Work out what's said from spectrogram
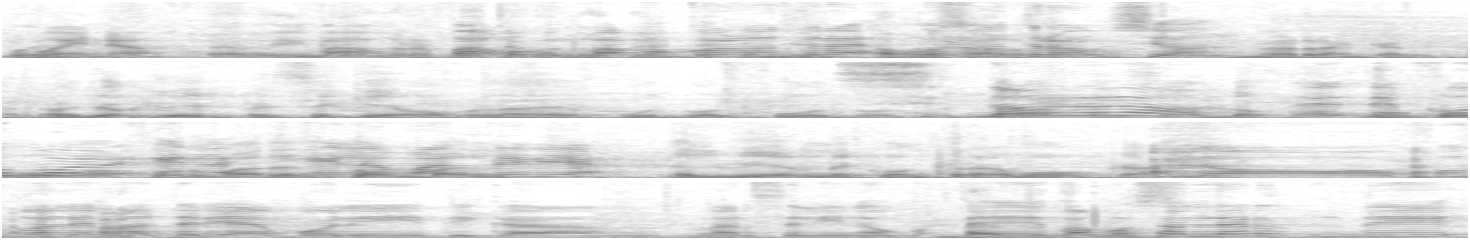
Bueno, está bien, Va- con respuesta vamos, vamos con otra, Vamos con otra opción. No arranca el No, partido. yo creí- pensé que íbamos a hablar de fútbol, fútbol. Sí, no, no, no, de- fútbol va a en la- formar el en la Tomba el- materia- el viernes contra Boca. No, fútbol en materia de política, Marcelino. Dale, Eh, vamos a hablar de,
